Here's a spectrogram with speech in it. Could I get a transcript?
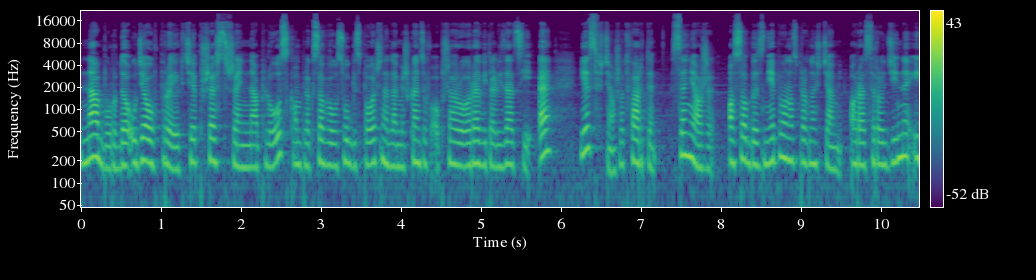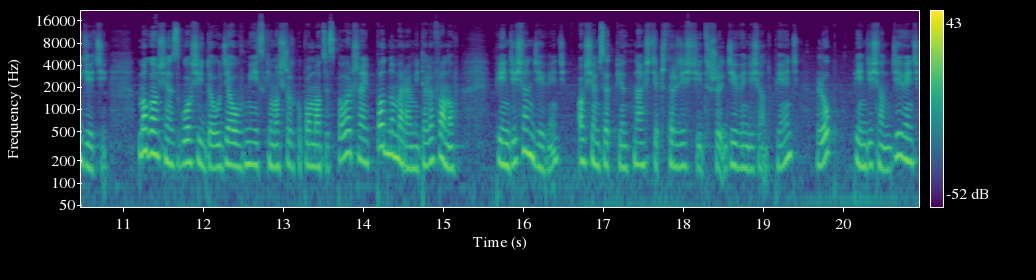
Nabór do udziału w projekcie Przestrzeń na Plus, kompleksowe usługi społeczne dla mieszkańców obszaru rewitalizacji E jest wciąż otwarty. Seniorzy, osoby z niepełnosprawnościami oraz rodziny i dzieci mogą się zgłosić do udziału w Miejskim Ośrodku Pomocy Społecznej pod numerami telefonów 59 815 43 95 lub 59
